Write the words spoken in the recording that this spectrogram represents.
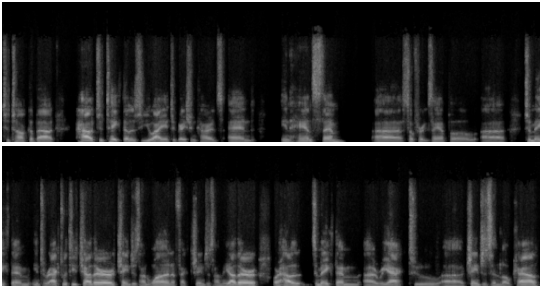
to talk about how to take those UI integration cards and enhance them. Uh, so, for example, uh, to make them interact with each other, changes on one affect changes on the other, or how to make them uh, react to uh, changes in locale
